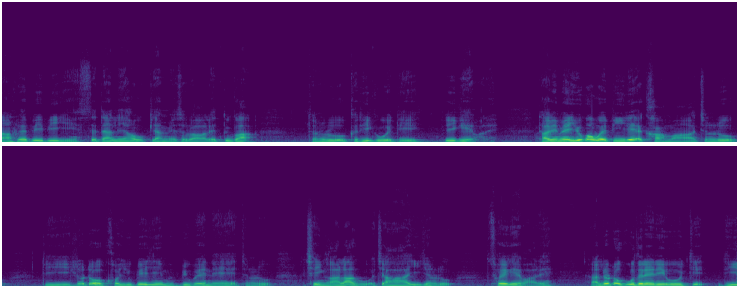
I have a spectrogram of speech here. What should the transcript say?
ဏာလွှဲပေးပြီးရင်စစ်တမ်းလျားကိုပြန်မယ်ဆိုတာကလည်းသူကကျွန်တော်တို့ဂတိကဝတ်တွေပြီးခဲ့ပါတယ်ဒါပေမဲ့ရွေးကောက်ပွဲပြီးတဲ့အခါမှာကျွန်တော်တို့ဒီလွှတ်တော်ခေါ်ယူပေးခြင်းမပြုဘဲနဲ့ကျွန်တော်တို့အချိန်ကာလကိုအကြာကြီးကျွန်တော်တို့ဆွဲခဲ့ပါတယ်လွှတ်တော်ကိုယ်စားလှယ်တွေကိုဒီ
